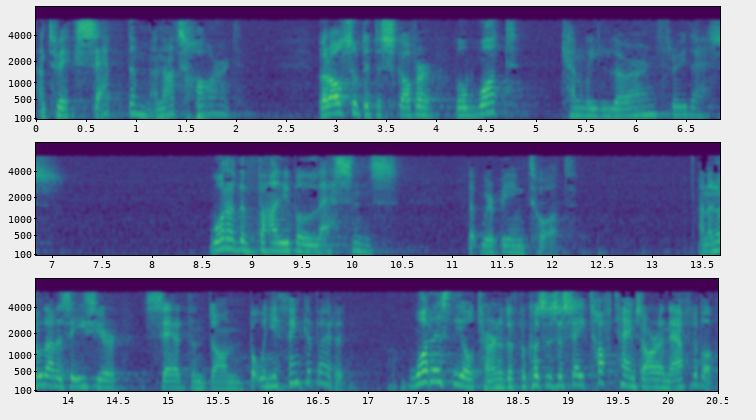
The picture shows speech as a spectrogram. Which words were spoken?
and to accept them, and that's hard. But also to discover, well, what can we learn through this? What are the valuable lessons that we're being taught? And I know that is easier said than done, but when you think about it, what is the alternative? Because, as I say, tough times are inevitable.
